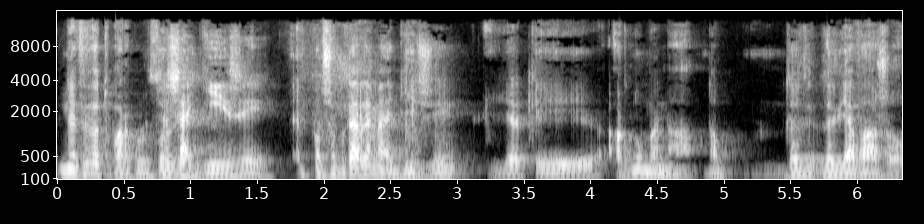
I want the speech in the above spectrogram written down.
Ναι, βέβαια το παρακολουθώ. σας Για- αγγίζει; Ε, Προσωπικά δεν με αγγίζει, γιατί αρνούμε να. να- δεν, δεν διαβάζω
